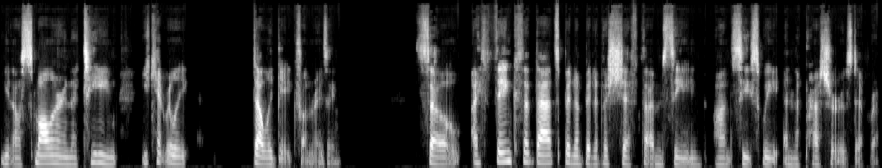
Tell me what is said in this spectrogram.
you know smaller in a team, you can't really delegate fundraising. So I think that that's been a bit of a shift that I'm seeing on C-suite, and the pressure is different.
